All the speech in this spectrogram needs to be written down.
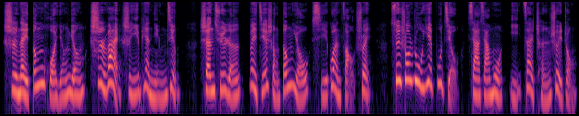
室内灯火盈盈，室外是一片宁静。山区人为节省灯油，习惯早睡。虽说入夜不久，夏夏木已在沉睡中。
